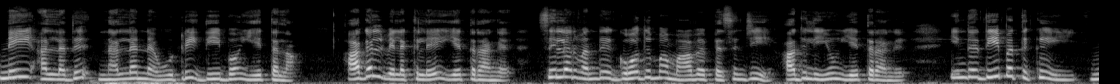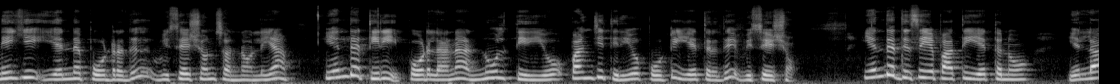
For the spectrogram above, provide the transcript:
நெய் அல்லது நல்லெண்ணெய் ஊற்றி தீபம் ஏற்றலாம் அகல் விளக்கிலே ஏற்றுறாங்க சிலர் வந்து கோதுமை மாவை பிசைஞ்சு அதுலேயும் ஏற்றுறாங்க இந்த தீபத்துக்கு நெய் எண்ணெய் போடுறது விசேஷம்னு சொன்னோம் இல்லையா? எந்த திரி போடலான்னா நூல் திரியோ பஞ்சு திரியோ போட்டு ஏற்றுறது விசேஷம். எந்த திசையை பார்த்து ஏற்றணும் எல்லா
